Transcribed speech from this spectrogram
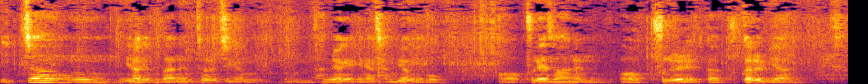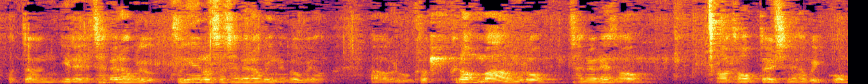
입장이라기보다는 저는 지금 음, 한 명의 그냥 장병이고 어, 군에서 하는 어, 군을 그러니까 국가를 위한 어떤 일에 참여를 하고 군인으로서 참여를 하고 있는 거고요. 아, 그리고 그, 그런 마음으로 참여를 해서 어, 더욱더 열심히 하고 있고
